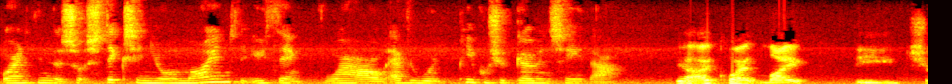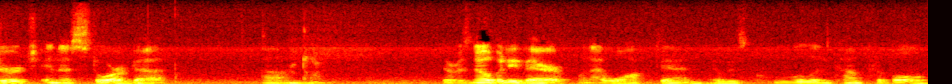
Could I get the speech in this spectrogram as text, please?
or anything that sort of sticks in your mind that you think, wow, everyone, people should go and see that? Yeah, I quite like the church in Astorga. Um, okay. There was nobody there when I walked in. It was cool and comfortable.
